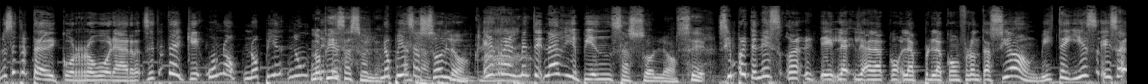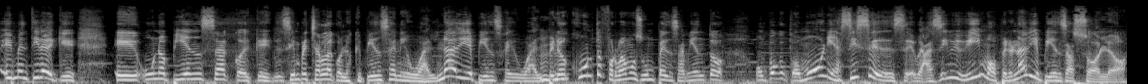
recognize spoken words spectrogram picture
no se trata de corroborar, se trata de que uno no, pi- No piensa solo. No piensa solo. Es realmente, nadie piensa solo. Sí. Siempre tenés eh, la, la- la- la- la confrontación, ¿viste? Y es, esa es mentira de que eh, uno piensa, que siempre charla con los que piensan igual. Nadie piensa igual, pero juntos formamos un pensamiento un poco común y así se, se- así vivimos, pero nadie piensa solo.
